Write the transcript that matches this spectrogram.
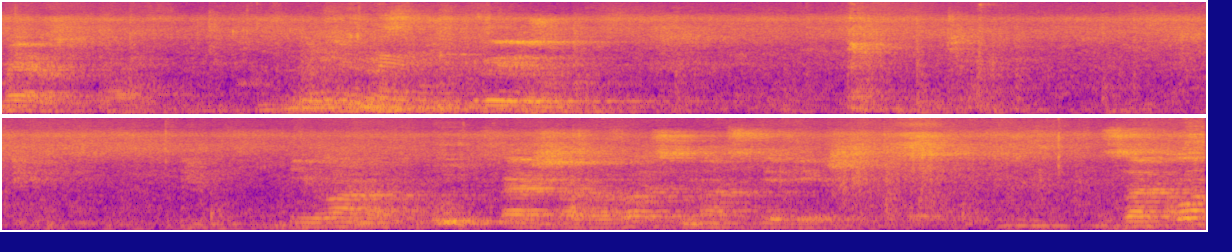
мертво. Відкриємо. Івана, перша глава, 17 вірш. Закон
